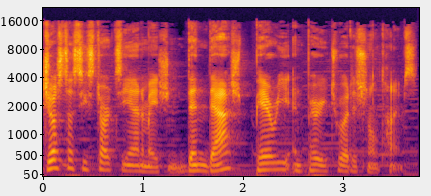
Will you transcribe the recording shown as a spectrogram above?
just as he starts the animation, then dash, parry, and parry two additional times.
